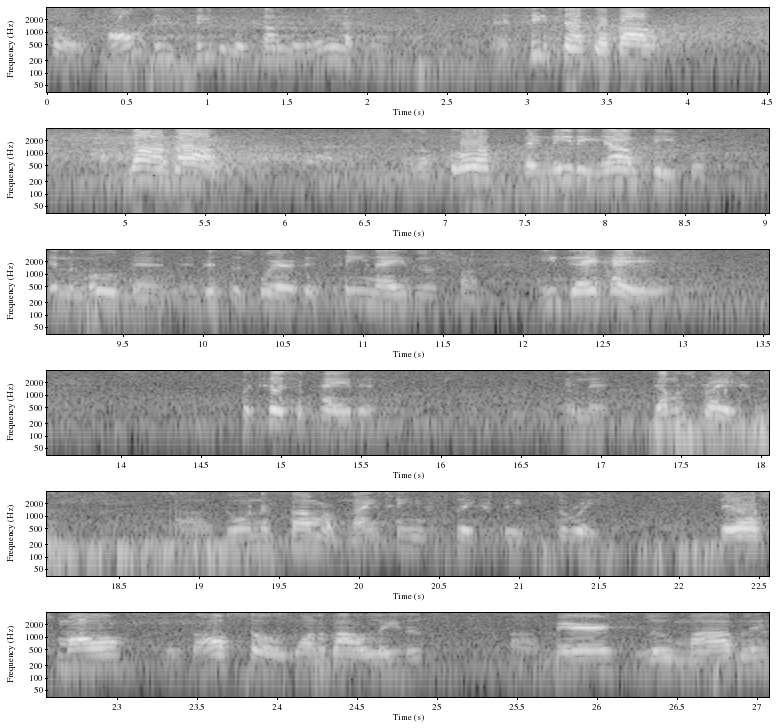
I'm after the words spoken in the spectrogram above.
So all of these people would come to Williamston and teach us about nonviolence. And of course, they needed young people in the movement. This is where the teenagers from E.J. Hayes participated in the demonstrations uh, during the summer of 1963. Sarah Small was also one of our leaders. Uh, Mary Lou Mobley,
